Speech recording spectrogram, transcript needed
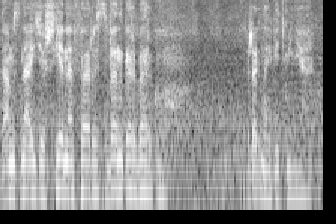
Tam znajdziesz Yennefer z Wengerbergu. Żegnaj, Wiedźminie.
